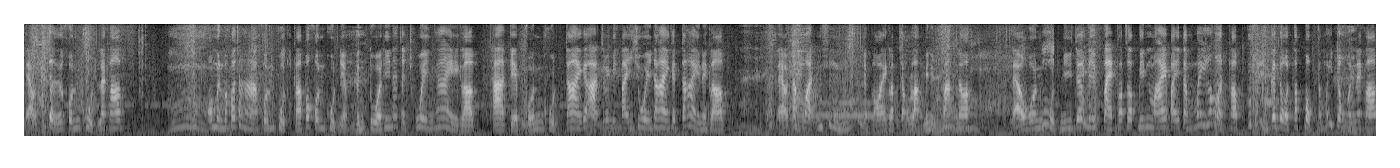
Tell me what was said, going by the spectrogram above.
แล้วเจอคนขุดแล้วครับ เพราะเหมือนว่าเขาจะหาคนขุดครับ เพราะคนขุดเนี่ยเป็นตัวที่น่าจะช่วยง่ายครับ ถ้าเก็บคนขุดได้ก็อาจจะไม่มีใครช่วยได้ก็ได้นะครับ แล้วจังหวะอื้อหือเรียบร้อยครับเกาหลังไปหนึ่งครั้งเนาะแล้วคนขุดนี้จะรีแฟลกครับสปินไม้ไปแต่ไม่รอดครับกระโดดตะปบแต่ไม่โดนนะครับ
